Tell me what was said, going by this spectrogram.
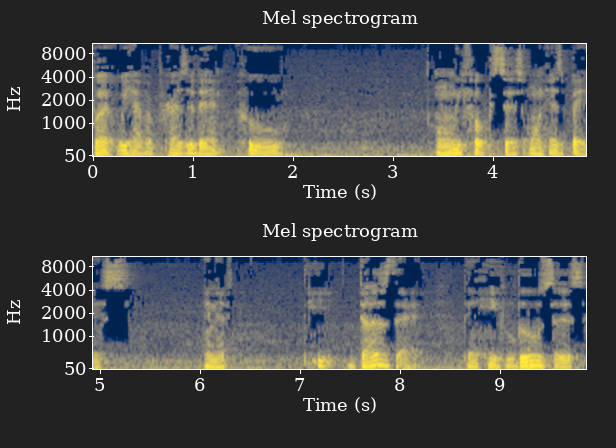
But we have a president who only focuses on his base. And if he does that, then he loses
